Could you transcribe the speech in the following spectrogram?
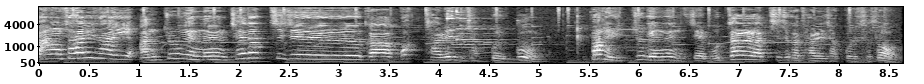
그빵 사이사이 안쪽에는 체다 치즈가 꽉 자리를 잡고 있고 빵 위쪽에는 이제 모짜렐라 치즈가 자리를 잡고 있어서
